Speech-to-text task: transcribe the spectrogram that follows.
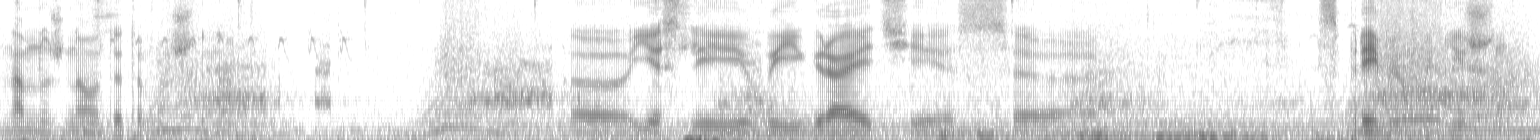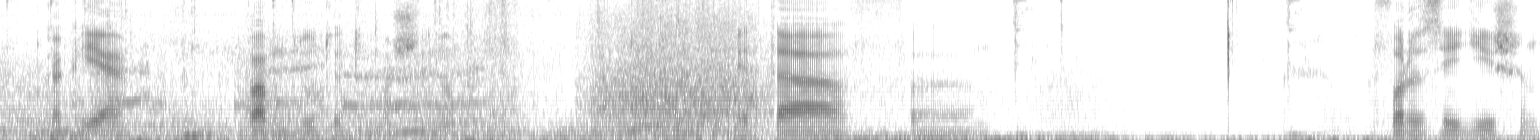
Нам нужна вот эта машина. Э, Если вы играете с, э, с Premium Edition, как я, вам дадут эту машину. Это в э, Forza Edition.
